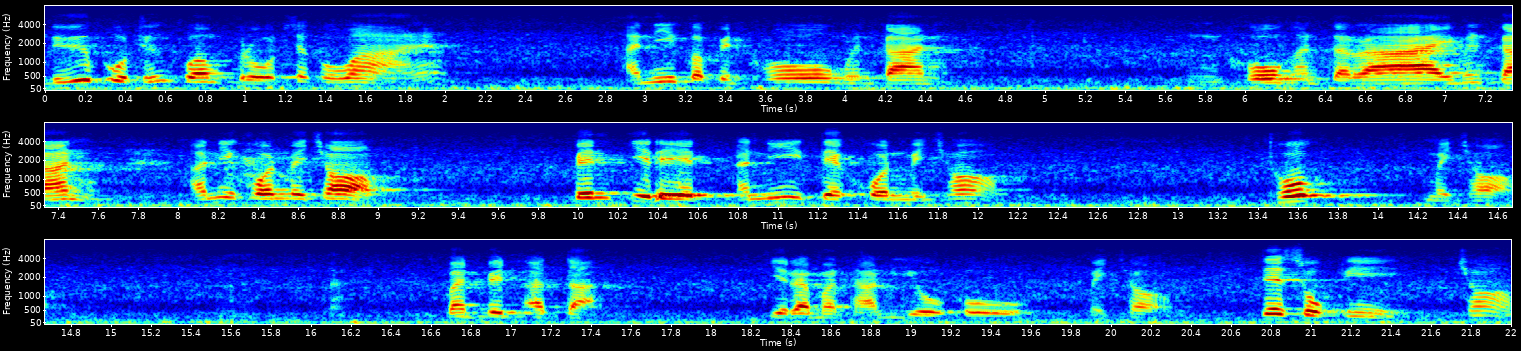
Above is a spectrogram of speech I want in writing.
หรือพูดถึงความโกรธสักว่านะอันนี้ก็เป็นโค้งเหมือนกัน โค้งอันตรายเหมือนกัน อันนี้คนไม่ชอบ เป็นกิเลสอันนี้แต่คนไม่ชอบ ทุกไม่ชอบ มันเป็นอัตตะกิรมฐานโยโคไม่ชอบ แต่สุขนี่ชอบ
